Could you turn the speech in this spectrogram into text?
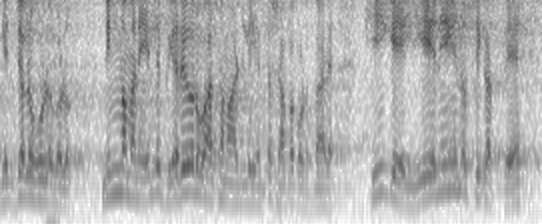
ಗೆಜ್ಜಲು ಹುಳುಗಳು. ನಿಮ್ಮ ಮನೆಯಲ್ಲಿ ಬೇರೆಯವರು ವಾಸ ಮಾಡಲಿ ಅಂತ ಶಾಪ ಕೊಡ್ತಾರೆ. ಹೀಗೆ ಏನೇನು ಸಿಗತ್ತೆ,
